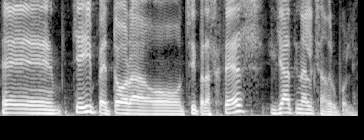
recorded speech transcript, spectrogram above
Ε, και είπε τώρα ο Τσίπρας χθες για την Αλεξανδρούπολη.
